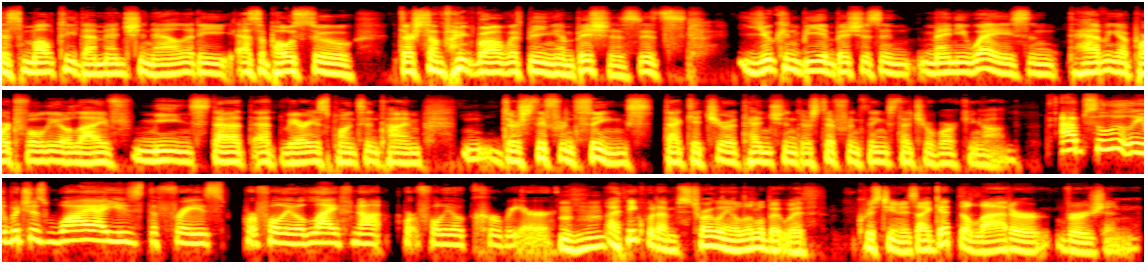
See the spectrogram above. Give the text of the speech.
this multidimensionality as opposed to there's something wrong with being ambitious. It's you can be ambitious in many ways, and having a portfolio life means that at various points in time, there's different things that get your attention. There's different things that you're working on. Absolutely, which is why I use the phrase portfolio life, not portfolio career. Mm-hmm. I think what I'm struggling a little bit with, Christine, is I get the latter version,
